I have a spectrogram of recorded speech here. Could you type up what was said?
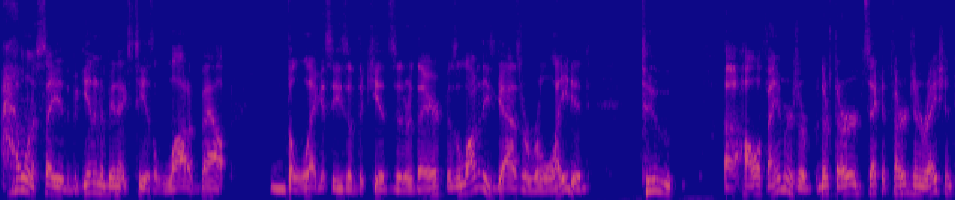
I want to say the beginning of NXT is a lot about the legacies of the kids that are there because a lot of these guys are related to uh, Hall of Famers or their third, second, third generation,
